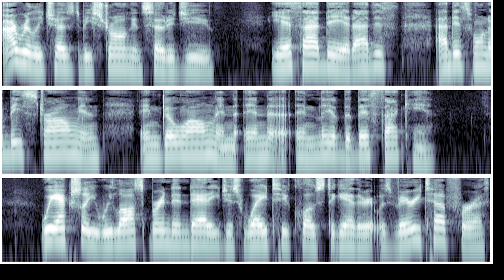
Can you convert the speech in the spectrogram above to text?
I really chose to be strong, and so did you. Yes, I did. I just, I just want to be strong and and go on and and uh, and live the best I can. We actually we lost Brenda and Daddy just way too close together. It was very tough for us.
